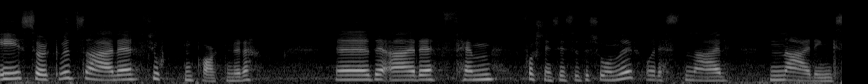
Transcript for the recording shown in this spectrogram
I Circwood så er det 14 partnere. Eh, det er fem forskningsinstitusjoner, og resten er nærings,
